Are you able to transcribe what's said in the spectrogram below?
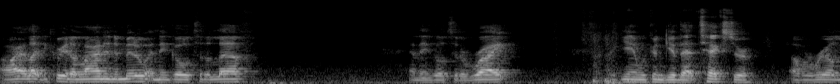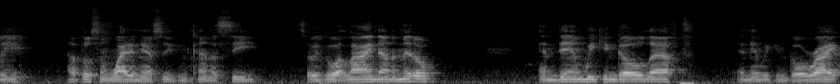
All right, I'd like to create a line in the middle and then go to the left and then go to the right. Again, we can give that texture of a real leaf. I'll throw some white in there so you can kind of see. So we go a line down the middle and then we can go left and then we can go right.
